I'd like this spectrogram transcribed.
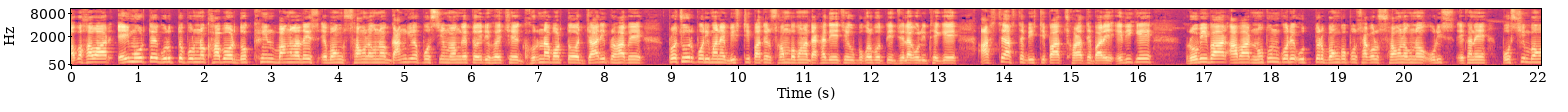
আবহাওয়ার এই মুহূর্তে গুরুত্বপূর্ণ খবর দক্ষিণ বাংলাদেশ এবং সংলগ্ন গাঙ্গীয় পশ্চিমবঙ্গে তৈরি হয়েছে ঘূর্ণাবর্ত জারি প্রভাবে প্রচুর পরিমাণে বৃষ্টিপাতের সম্ভাবনা দেখা দিয়েছে উপকূলবর্তী জেলাগুলি থেকে। আস্তে আস্তে বৃষ্টিপাত ছড়াতে পারে। এদিকে রবিবার আবার নতুন করে উত্তর বঙ্গোপসাগর সংলগ্ন উড়িষ এখানে পশ্চিমবঙ্গ,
